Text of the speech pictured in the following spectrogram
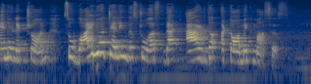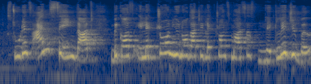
an electron. So why you are telling this to us that add the atomic masses? Students, I'm saying that because electron, you know that electron's mass is negligible.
